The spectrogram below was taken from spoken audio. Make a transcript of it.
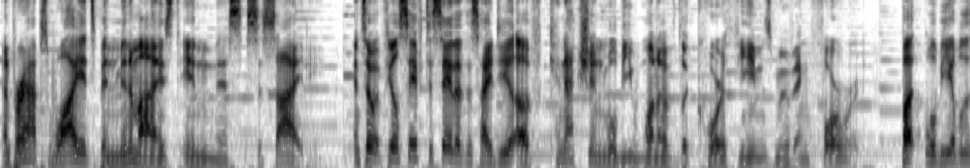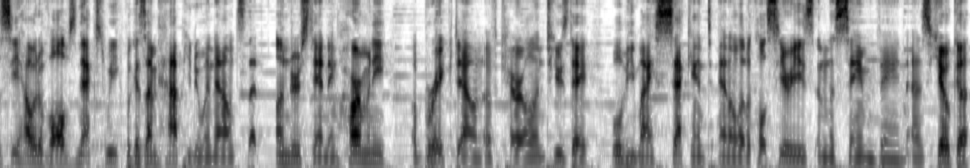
and perhaps why it's been minimized in this society. And so it feels safe to say that this idea of connection will be one of the core themes moving forward. But we'll be able to see how it evolves next week because I'm happy to announce that Understanding Harmony, a breakdown of Carole and Tuesday, will be my second analytical series in the same vein as Hyouka,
